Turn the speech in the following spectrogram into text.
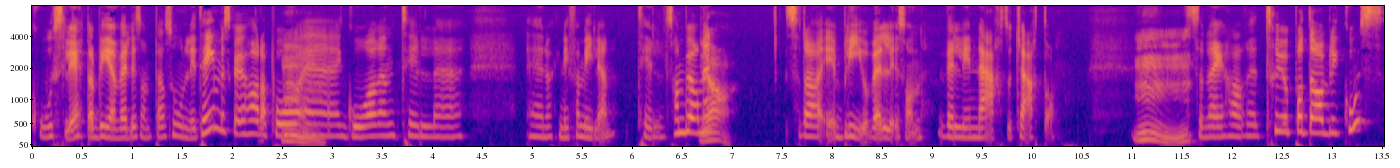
koselig. Det blir en veldig sånn personlig ting. Vi skal jo ha det på Mm. eh, gården til eh, eh, noen i familien til samboeren min. Ja. Så det blir jo veldig sånn veldig nært og kjært, da. Mm. Så jeg har eh, trua på at det blir kos.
